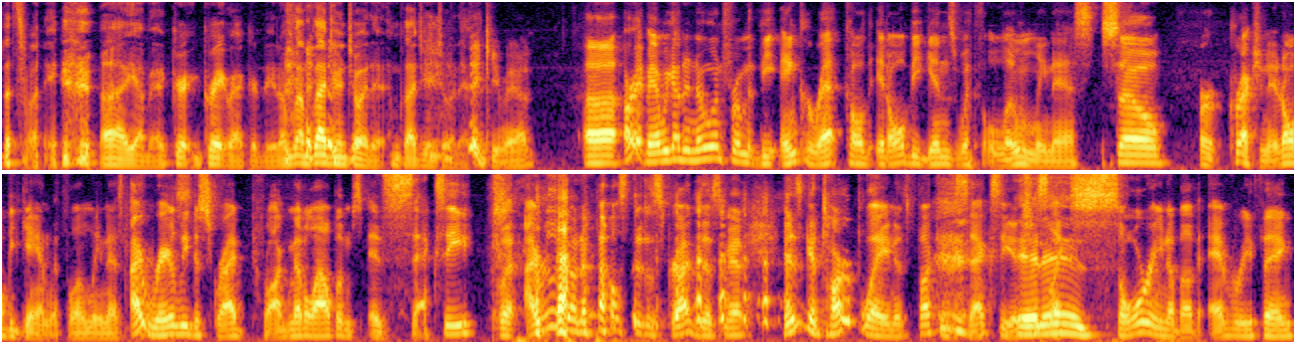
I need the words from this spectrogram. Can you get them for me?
That's funny. Uh, yeah, man. Great, great record, dude. I'm, I'm glad you enjoyed it. I'm glad you enjoyed it. Thank you, man. Uh, all right, man. We got a new one from the Anchoret called "It All Begins with Loneliness." So or correction, it all began with loneliness. I rarely describe prog metal albums as sexy, but I really don't know how else to describe this, man. His guitar playing is fucking sexy. It's it just is. like soaring above everything.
